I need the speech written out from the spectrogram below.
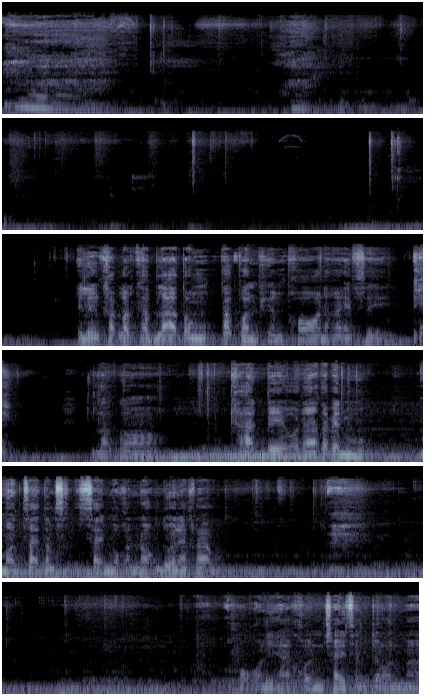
อย่าลืมขับรถขับลาต้องพักผ่อนเพียงพอนะครับ FC แล้วก็คาดเบลนะ ถ้าเป็นมอเตอร์ไซค์ต้องใส่หมวกกันน็อกด้วยนะครับโหนี่ฮะ คนใช้สัญจรมา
